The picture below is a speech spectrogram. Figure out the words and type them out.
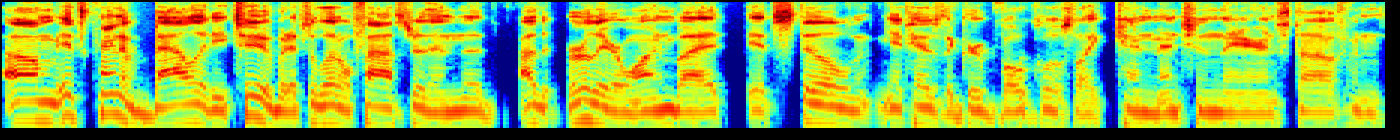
um, it's kind of ballady too, but it's a little faster than the other earlier one, but it's still it has the group vocals like Ken mentioned there and stuff, and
